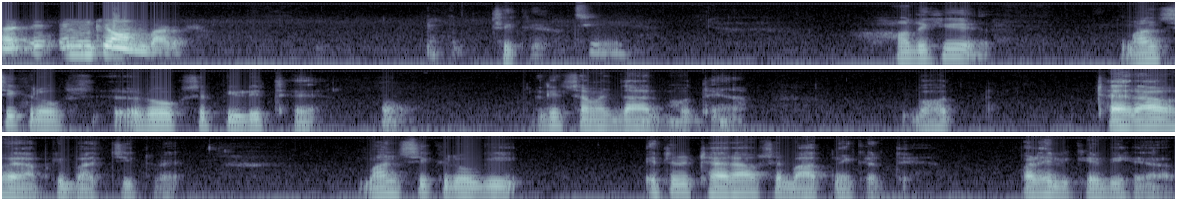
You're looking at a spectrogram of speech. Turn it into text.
इक्यावन वर्ष। ठीक है। जी। हाँ देखिए मानसिक रोग रोग से पीड़ित हैं। लेकिन समझदार बहुत हैं आप। बहुत ठहराव है आपकी बातचीत में। मानसिक रोगी इतने ठहराव से बात नहीं करते पढ़े लिखे भी हैं आप,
